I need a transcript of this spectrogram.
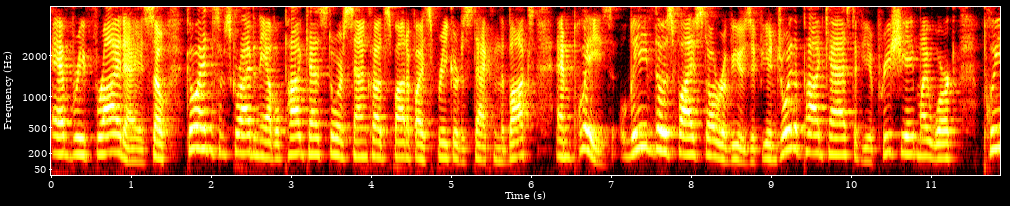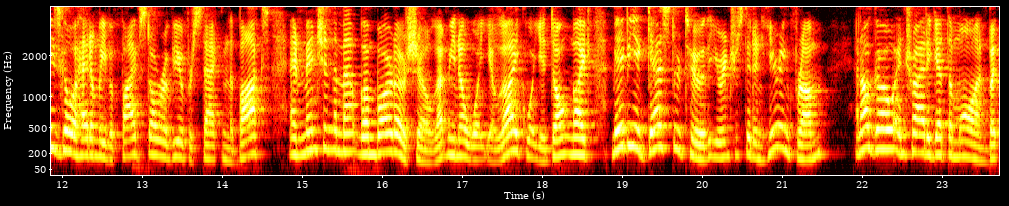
every Friday. So go ahead and subscribe in the Apple Podcast Store, SoundCloud, Spotify, Spreaker to Stacking the Box. And please leave those five star reviews. If you enjoy the podcast, if you appreciate my work, please go ahead and leave a five star review for Stacking the Box and mention the Matt Lombardo show. Let me know what you like, what you don't like, maybe a guest or two that you're interested in hearing from and I'll go and try to get them on. But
